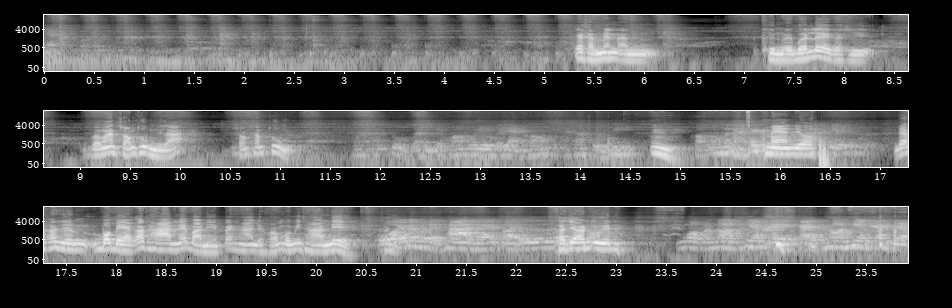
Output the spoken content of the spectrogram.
เนี่ย แต่คันแม่นอันขึ้นไว้เบิดเลยก็สิประมาณ2ทุ่มนี่ละ2-3ทุ่มถูกกันเดี๋ยวของมืออยู่กับอย่างของข้าวถูกดีอืมของต้องมาได้แมนอยู่เดี๋ยวเขาสิบ่แบกเอาทานได้บัดนี้ไปหาเจ้าของบ่มีทานเด้โอ้ยไม่มาได้ทานแล้วจอยเออเขาจะเอาอันอื่นงัวมันนอนเที่ยงไก่ไก่มันนอนเที่ยงกันแบบ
